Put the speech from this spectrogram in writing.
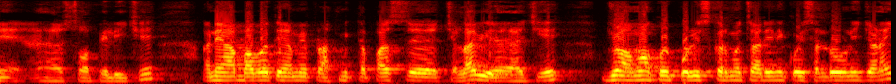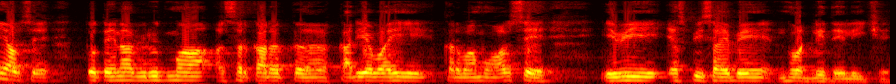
સોંપેલી છે. અને આ બાબતે અમે પ્રાથમિક તપાસ ચલાવી રહ્યા છીએ. જો આમાં કોઈ પોલીસ કર્મચારીની કોઈ સંડોવણી જણાઈ આવશે, તો તેના વિરુદ્ધમાં અસરકારક કાર્યવાહી કરવામાં આવશે, એવી એસપી સાહેબે નોંધ લીધેલી છે.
